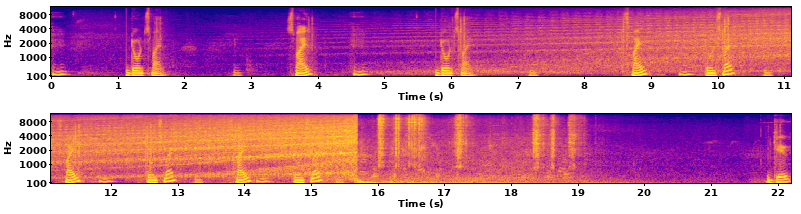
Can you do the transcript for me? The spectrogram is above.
Mm-hmm. Don't smile. Mm-hmm. Smile. Mm-hmm. Don't smile. Smile. Don't smile. Smile. Don't smile. Smile. Don't smile. Give.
